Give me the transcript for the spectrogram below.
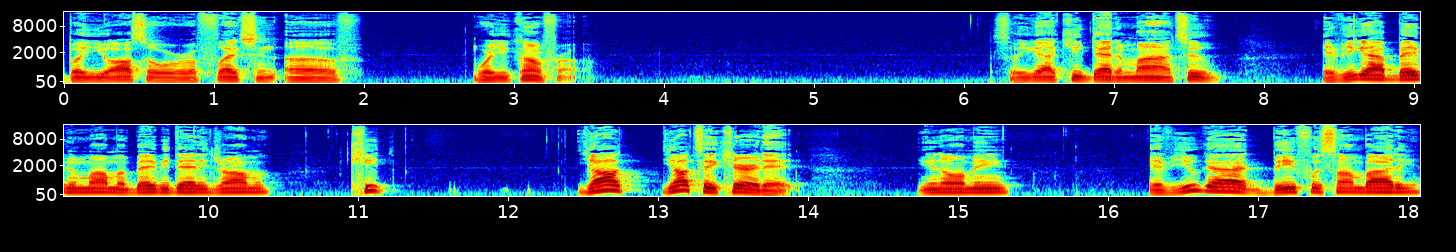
But you also a reflection of where you come from. So you gotta keep that in mind too. If you got baby mama, baby daddy drama, keep y'all y'all take care of that. You know what I mean? If you got beef with somebody,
